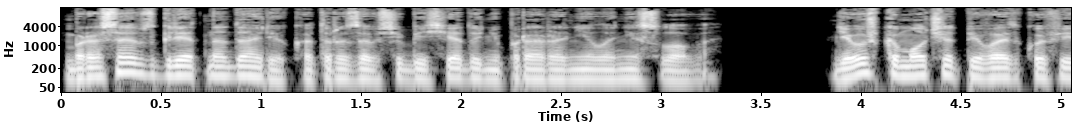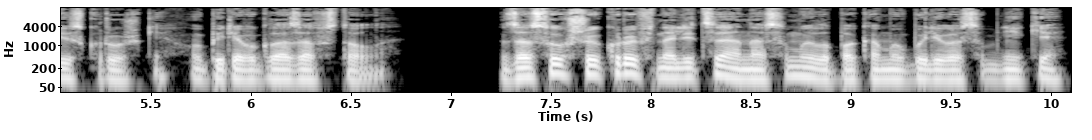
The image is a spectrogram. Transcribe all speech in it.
Бросаю взгляд на Дарью, которая за всю беседу не проронила ни слова. Девушка молча отпивает кофе из кружки, уперев глаза в стол. Засохшую кровь на лице она смыла, пока мы были в особняке,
